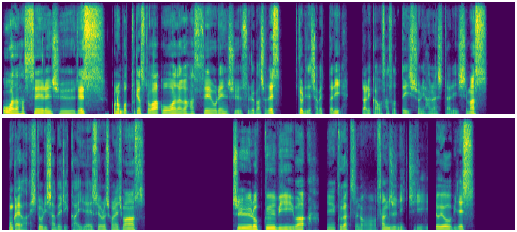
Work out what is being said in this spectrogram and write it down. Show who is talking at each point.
Speaker 1: 大和田発声練習です。このポッドキャストは大和田が発声を練習する場所です。一人で喋ったり、誰かを誘って一緒に話したりします。今回は一人喋り会です。よろしくお願いします。収録日は、え9月の30日土曜日です。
